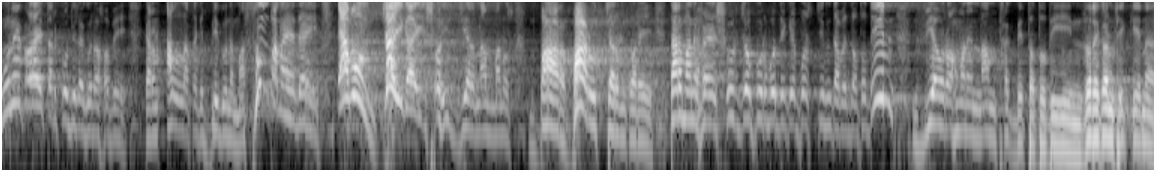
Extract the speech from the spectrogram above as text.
মনে করাই তার কবিরা গুণা হবে। কারণ আল্লাহ তাকে বেগুনা মাসুম বানায় দেয়। এমন জায়গায় শহীদ জিয়ার নাম মানুষ বারবার উচ্চারণ করে। তার মানে হয় সূর্য পূর্ব দিকে পশ্চিম যাবে যতদিন, জিয়াউর রহমানের নাম থাকবে ততদিন। জোরে কন ঠিক কিনা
